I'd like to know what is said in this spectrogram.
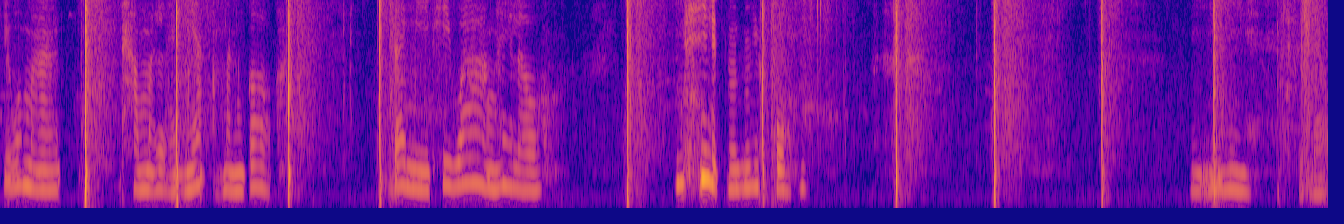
หรือว่ามาทำอะไรเนี้ย มันก็ได้มีที่ว่างให้เรา มีดมันไม่คมนี่เสร็จแล้ว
